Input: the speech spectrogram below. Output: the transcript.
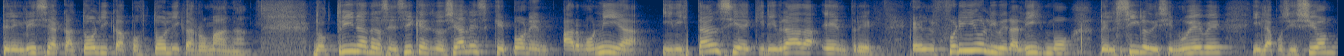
de la Iglesia Católica Apostólica Romana. Doctrinas de las encíclicas sociales que ponen armonía y distancia equilibrada entre el frío liberalismo del siglo XIX y la posición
